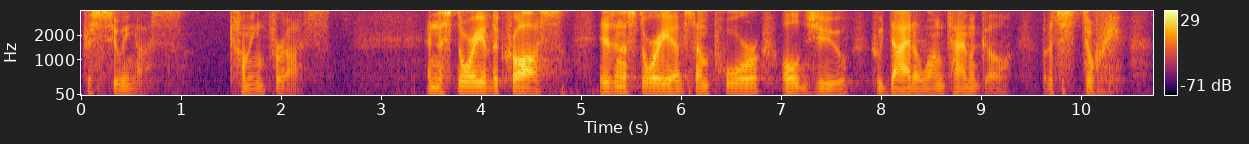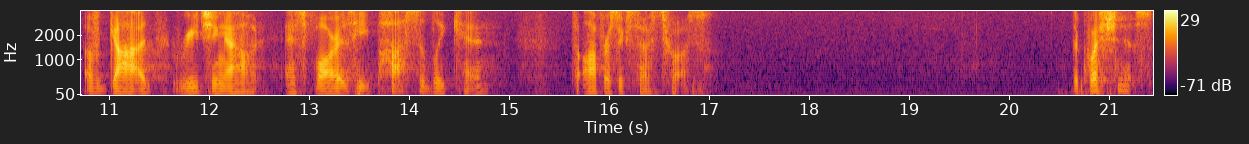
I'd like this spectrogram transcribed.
pursuing us, coming for us. And the story of the cross isn't a story of some poor old Jew who died a long time ago, but it's a story of God reaching out as far as he possibly can to offer success to us. The question is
